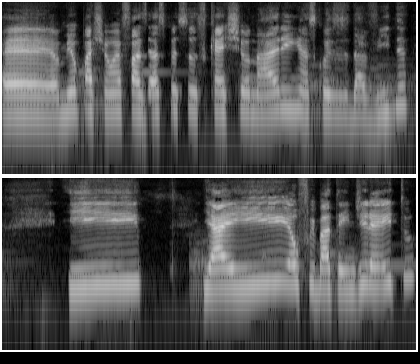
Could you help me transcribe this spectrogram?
É, a minha paixão é fazer as pessoas questionarem as coisas da vida. E, e aí eu fui bater em direito,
